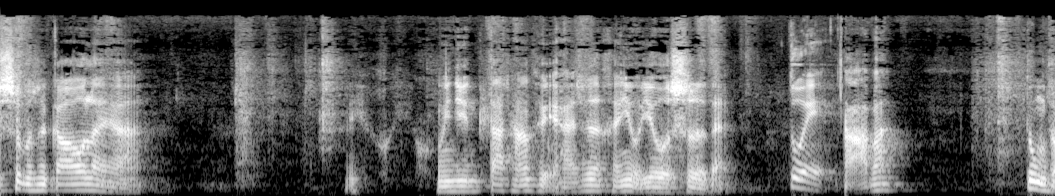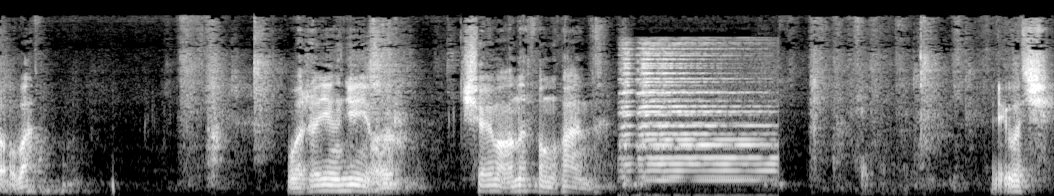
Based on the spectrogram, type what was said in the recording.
是不是高了呀？哎，红军大长腿还是很有优势的，对，打吧，动手吧。我说英俊有拳王的风范呢。哎呦我去！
